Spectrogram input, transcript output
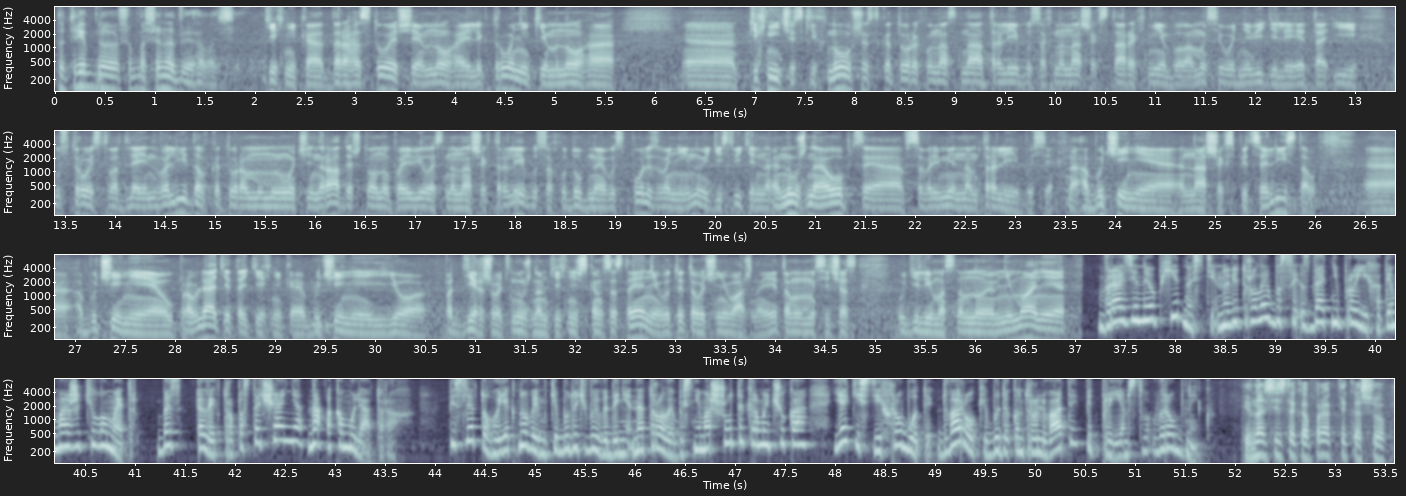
потрібно, щоб машина двигалася. Техника дорогостоящая, много электроники, много э, технических новшеств, которых у нас на троллейбусах, на наших старых не было. Мы сегодня видели это и устройство для инвалидов, которому мы очень рады, что оно появилось на наших троллейбусах, удобное в использовании, ну и действительно нужная опция в современном троллейбусе. Обучение наших специалистов, обучение управлять этой техникой, обучение ее поддерживать в нужном техническом состоянии, вот это очень важно. И этому мы сейчас уделим основное внимание. В разі необхідності нові тролейбуси здатні проїхати майже кілометр без електропостачання на акумуляторах. Після того, як новинки будуть виведені на тролейбусні маршрути Кременчука, якість їх роботи два роки буде контролювати підприємство-виробник. І в нас є така практика, що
